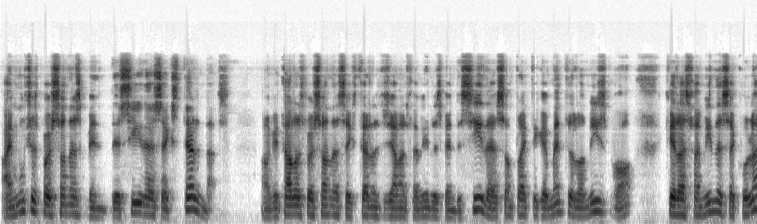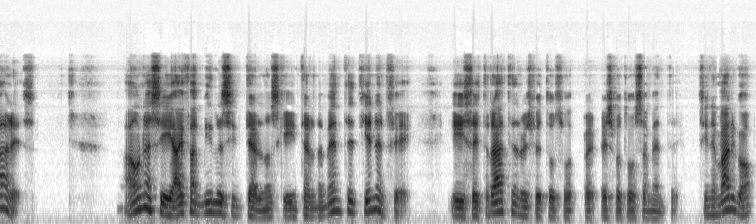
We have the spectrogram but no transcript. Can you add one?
Hay muchas personas bendecidas externas. Aunque las personas externas se llaman familias bendecidas, son prácticamente lo mismo que las familias seculares. Aún así, hay familias internas que internamente tienen fe y se tratan respetuosamente. Sin embargo,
